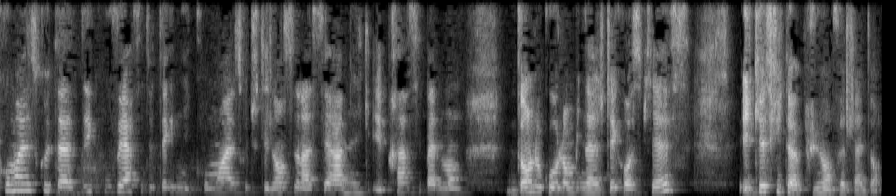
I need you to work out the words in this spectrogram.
comment est-ce que tu as découvert cette technique? Comment est-ce que tu t'es lancé dans la céramique et principalement dans le colombinage des grosses pièces? Et qu'est-ce qui t'a plu en fait là-dedans?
